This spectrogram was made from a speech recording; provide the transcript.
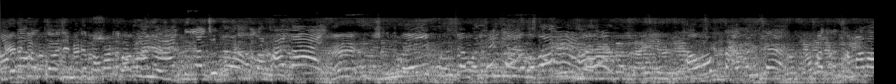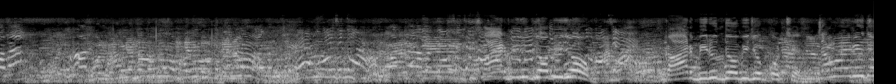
মেয়েটা কি কথা হয়েছে মেয়েটা বাবাটা পাগল হয়ে গেছে হ্যাঁ কার বিরুদ্ধে অভিযোগ কার বিরুদ্ধে অভিযোগ করছেন বিরুদ্ধে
